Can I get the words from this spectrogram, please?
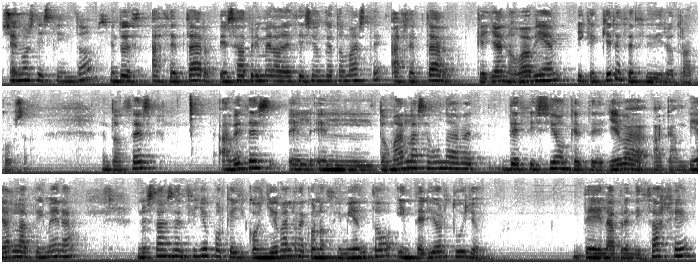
Somos distintos. Entonces, aceptar esa primera decisión que tomaste, aceptar que ya no va bien y que quieres decidir otra cosa. Entonces, a veces el, el tomar la segunda decisión que te lleva a cambiar la primera no es tan sencillo porque conlleva el reconocimiento interior tuyo del aprendizaje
